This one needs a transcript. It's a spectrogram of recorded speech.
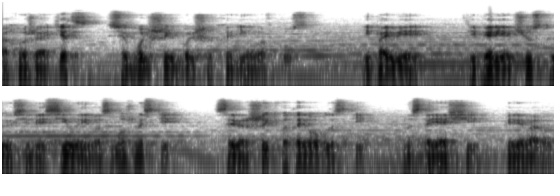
Похоже, отец все больше и больше входил во вкус. И поверь, теперь я чувствую в себе силы и возможности совершить в этой области настоящий переворот.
